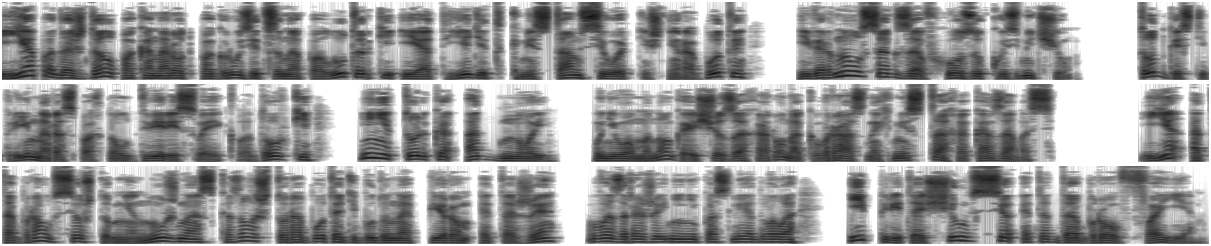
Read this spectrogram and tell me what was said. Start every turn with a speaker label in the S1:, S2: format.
S1: Я подождал, пока народ погрузится на полуторки и отъедет к местам сегодняшней работы, и вернулся к завхозу Кузьмичу. Тот гостеприимно распахнул двери своей кладовки, и не только одной. У него много еще захоронок в разных местах оказалось. Я отобрал все, что мне нужно, сказал, что работать буду на первом этаже, возражений не последовало, и перетащил все это добро в фойе.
